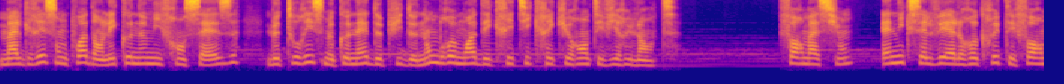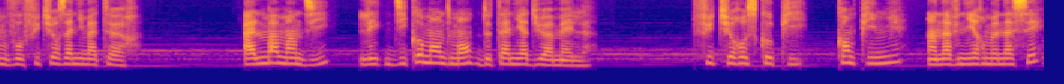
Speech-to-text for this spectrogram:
Malgré son poids dans l'économie française, le tourisme connaît depuis de nombreux mois des critiques récurrentes et virulentes. Formation, NXLVL recrute et forme vos futurs animateurs. Alma Mindy, les 10 commandements de Tania Duhamel. Futuroscopie, camping, un avenir menacé?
